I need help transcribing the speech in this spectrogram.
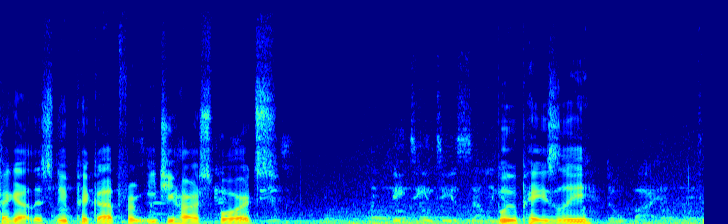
Check out this new pickup from Ishihara Sports. AT&T is selling Blue Paisley, Don't buy it. For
